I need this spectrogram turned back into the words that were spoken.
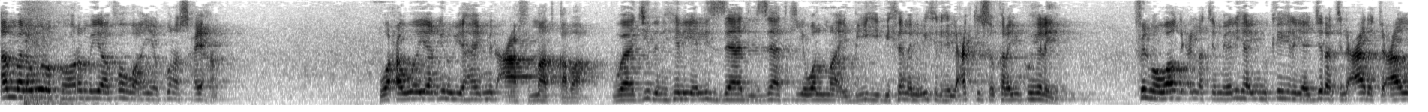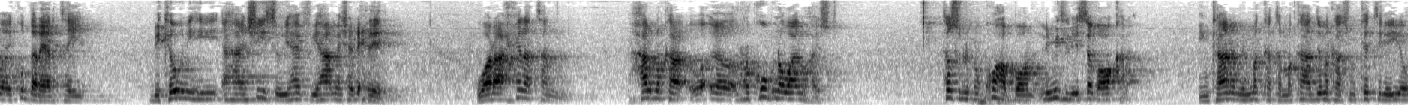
ama lawalo ka hore miyaa fahuwa an yakuuna saxiixan waxa weeyaan inuu yahay mid caafimaad qaba waajidan helaya lizaadi zaadki iyo walmaai biyihi bihamani milihi lacagtiisao kale ayuu ku helaya fi lmawaadic alati meelihii ayuunu ka helayaa jirat ilcaadatu caadadu ay ku dareertay bikownihi ahaanshihiisa uu yahay fiihaa meesha dhexdeeda waraaxilatan hal markaa rakuubna waa inuu haysto tasluxu ku habboon limili isaga oo kale in kaana min makata maka haddii markaas uu ka tegayo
